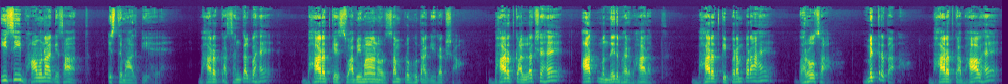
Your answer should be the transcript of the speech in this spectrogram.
इसी भावना के साथ इस्तेमाल की है। भारत का संकल्प है भारत के स्वाभिमान और संप्रभुता की रक्षा। भारत का लक्ष्य है आत्मनिर्भर भारत। भारत की परंपरा है भरोसा, मित्रता। भारत का भाव है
